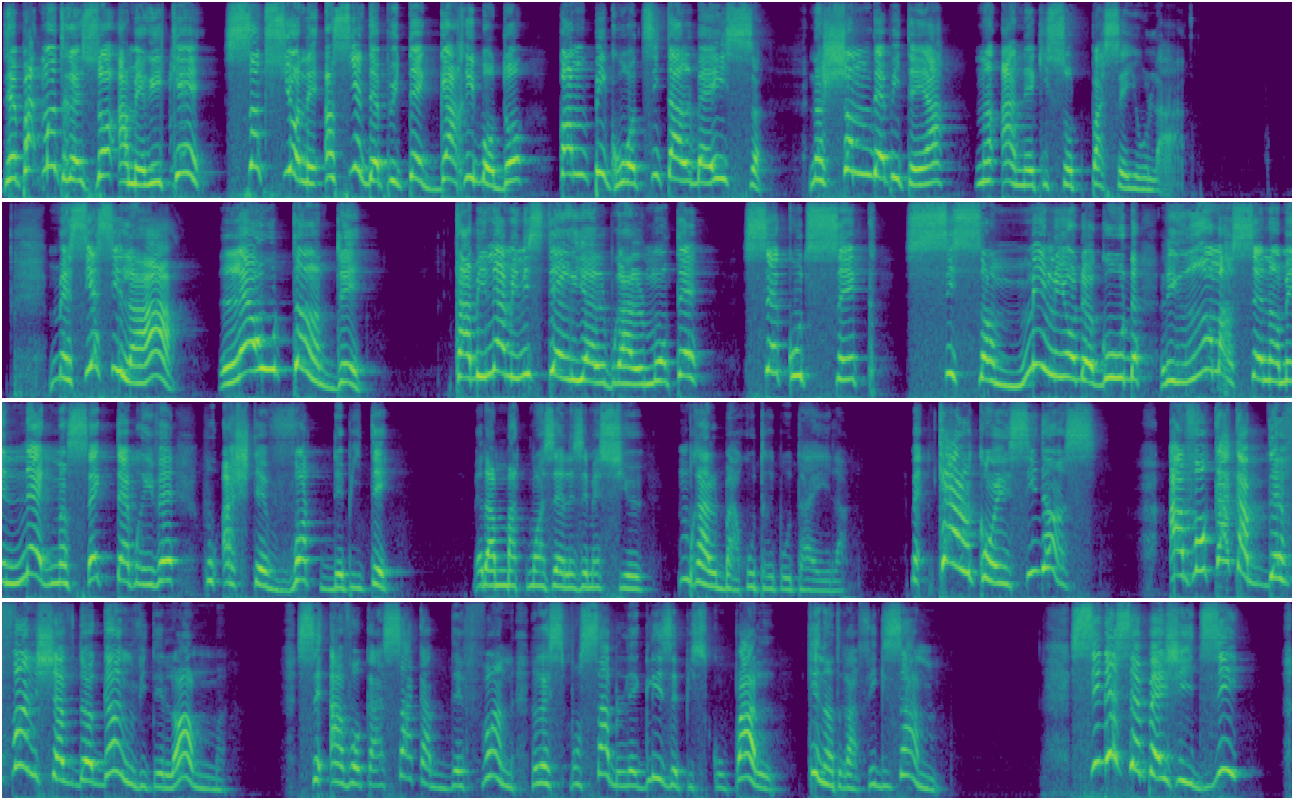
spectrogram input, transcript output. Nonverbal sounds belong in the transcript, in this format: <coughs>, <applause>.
Depatman trezor Ameriken sanksyonè ansyen deputè Gary Bodo kom pi gro tit albeis nan chanm depite ya nan anè ki sot pase yo la. Mesye si la, le ou tan de, kabine ministeriel pral monte, se kout sek 600 milyon de goud li ramase nan men neg nan sekte prive pou achte vot depite. Mesdames, mademoiselles et messieurs, m'pral bakou tripotaye la. Mais quelle coïncidence! Avocat kap défend chef de gang vite l'homme. C'est avocat ça kap défend responsable l'église épiscopale qui n'a trafic zam. Si de CPJ dit,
